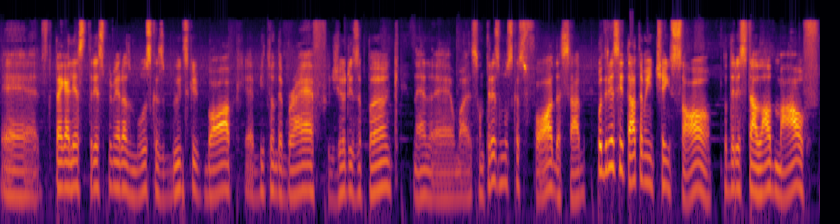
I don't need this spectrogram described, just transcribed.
É, pega ali as três primeiras músicas, Blitzkrieg Bop, é, Beat on the Breath, Judy's a Punk, né? É uma, são três músicas fodas, sabe? Poderia citar também Chainsaw, poderia citar Loudmouth,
